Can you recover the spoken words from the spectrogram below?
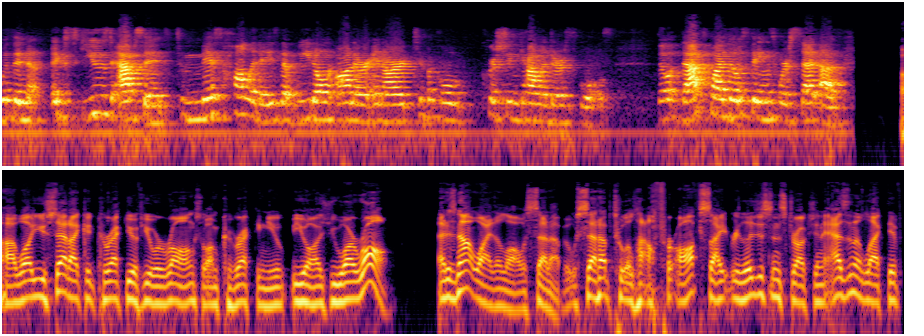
with an excused absence to miss holidays that we don't honor in our typical Christian calendar schools. So that's why those things were set up. Uh, well, you said I could correct you if you were wrong, so I'm correcting you because you are wrong. That is not why the law was set up. It was set up to allow for off-site religious instruction as an elective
